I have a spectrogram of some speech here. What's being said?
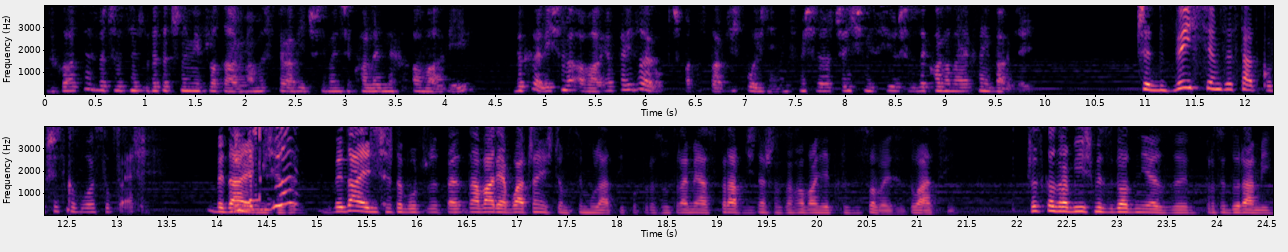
Zgodnie z wytyczny- wytycznymi flotami mamy sprawić, czy nie będzie kolejnych awarii. Wykryliśmy awarię phaserów. Trzeba to sprawdzić później, więc myślę, że część misji już jest wykonana jak najbardziej. Przed wyjściem ze statku wszystko było super. Wydaje mi się, że, wydaje mi się, że, to był, że ta, ta awaria była częścią symulacji po prostu, która miała sprawdzić nasze zachowanie w kryzysowej sytuacji. Wszystko zrobiliśmy zgodnie z procedurami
